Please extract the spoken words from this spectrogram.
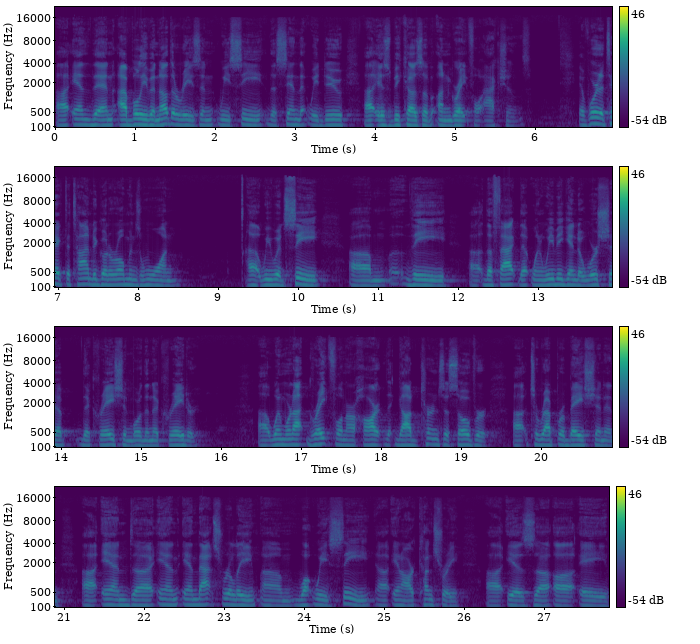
and then I believe another reason we see the sin that we do is because of ungrateful actions. If we're to take the time to go to Romans one uh, we would see um, the, uh, the fact that when we begin to worship the creation more than the creator, uh, when we're not grateful in our heart that God turns us over uh, to reprobation. And, uh, and, uh, and, and that's really um, what we see in our country is a, a,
